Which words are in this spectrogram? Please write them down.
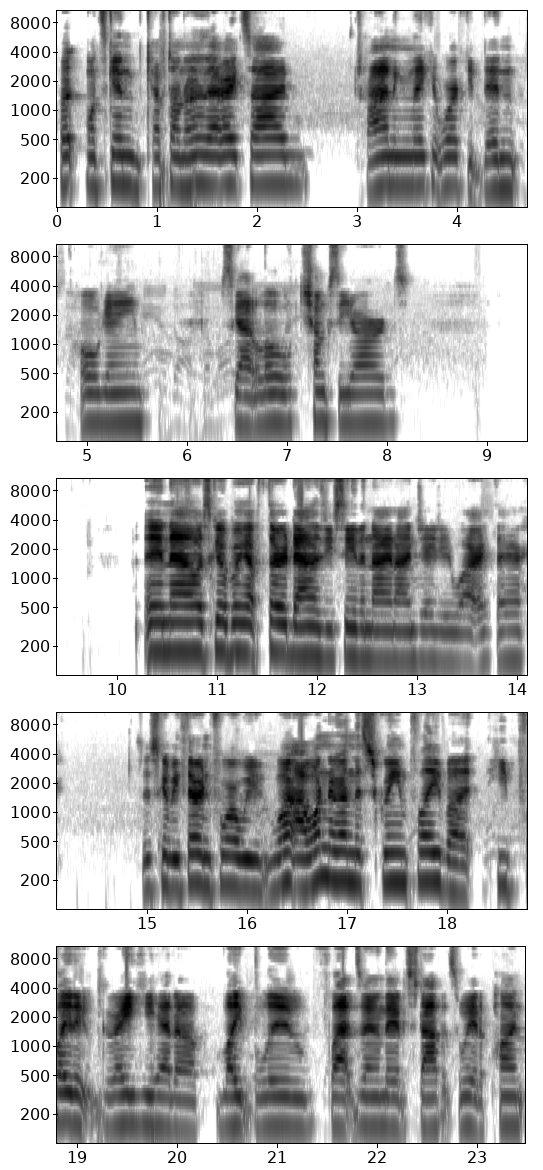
But once again, kept on running that right side, trying to make it work. It didn't. Whole game. Just got a little chunks of yards. And now let's go bring up third down as you see the 99 JJ Watt right there. So it's going to be third and four. We want, I wanted to run the screenplay, but he played it great. He had a light blue flat zone there to stop it, so we had a punt.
